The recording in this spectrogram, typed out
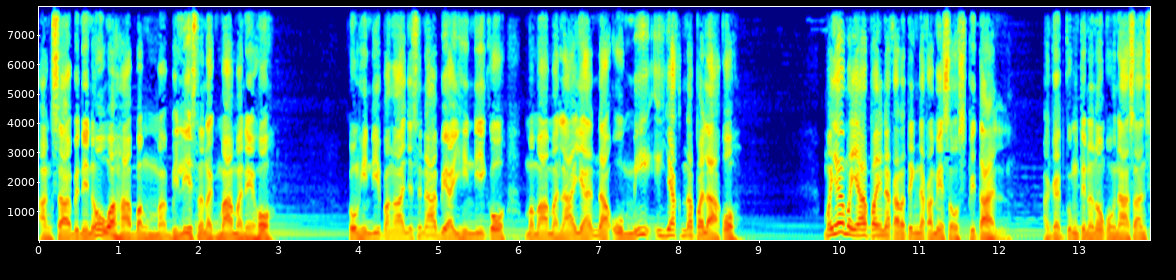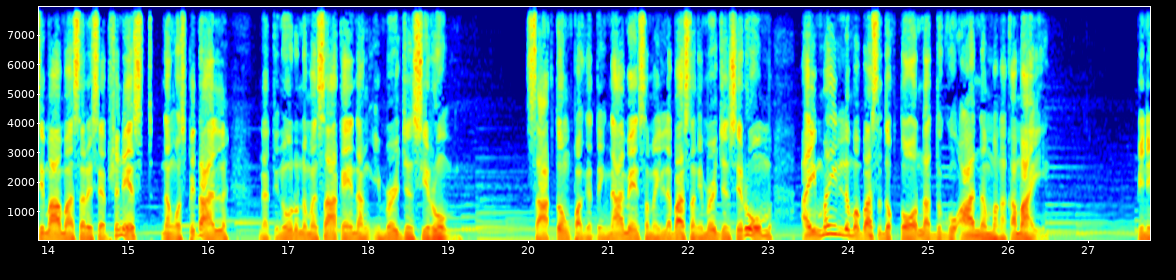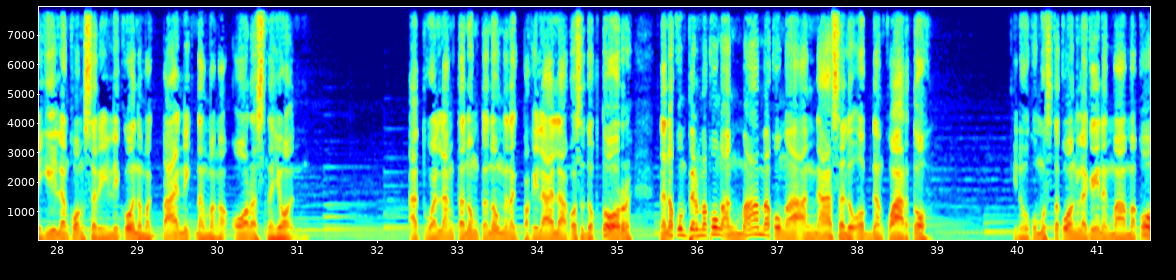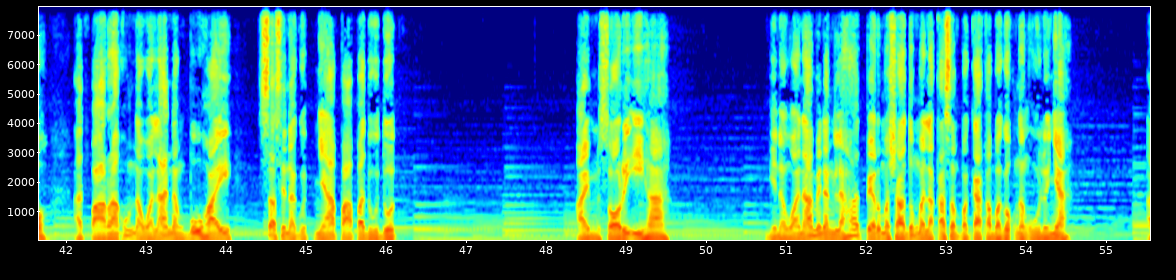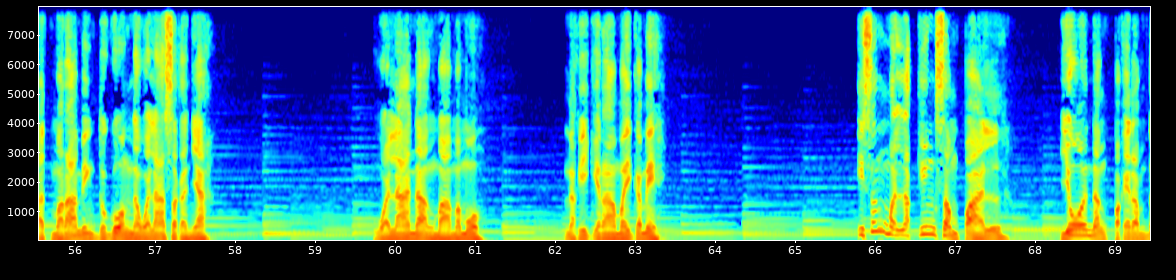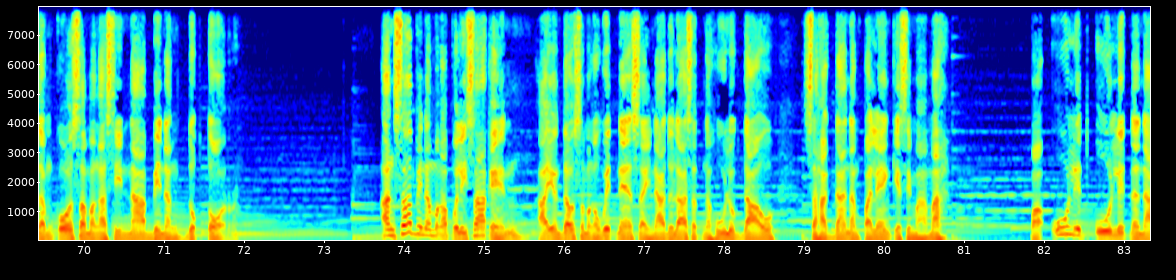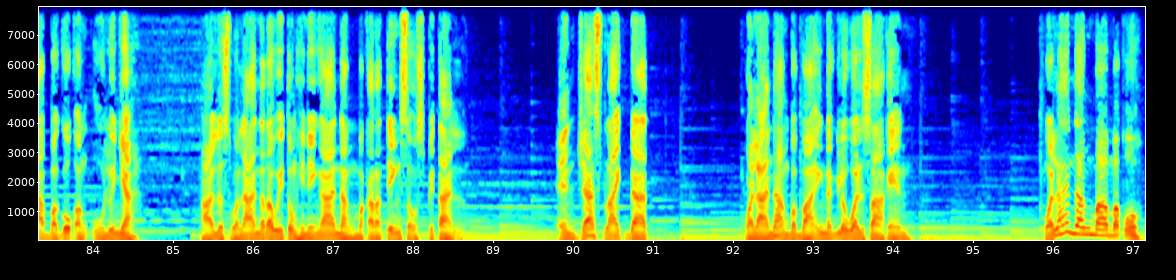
Ang sabi ni Noah habang mabilis na nagmamaneho. Kung hindi pa nga niya sinabi ay hindi ko mamamalayan na umiiyak na pala ako. Maya maya pa ay nakarating na kami sa ospital. Agad kong tinanong kung nasaan si mama sa receptionist ng ospital na tinuro naman sa akin ang emergency room. Saktong pagdating namin sa may labas ng emergency room ay may lumabas na doktor na duguan ng mga kamay. Pinigilan ko ang sarili ko na magpanik ng mga oras na yon. At walang tanong-tanong na nagpakilala ako sa doktor na nakumpirma kong ang mama ko nga ang nasa loob ng kwarto. Kinukumusta ko ang lagay ng mama ko at para akong nawala ng buhay sa sinagot niya papadudot. I'm sorry iha. Ginawa namin ang lahat pero masyadong malakas ang pagkakabagok ng ulo niya at maraming dugo ang nawala sa kanya. Wala na ang mama mo. Nakikiramay kami. Isang malaking sampal, yon ang pakiramdam ko sa mga sinabi ng doktor. Ang sabi ng mga pulis sa akin, ayon daw sa mga witness ay nadulas at nahulog daw sa hagdan ng palengke si mama. Paulit-ulit na nabagok ang ulo niya. Halos wala na raw itong hininga nang makarating sa ospital. And just like that, wala na ang babaeng nagluwal sa akin. Wala na ang mama ko.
